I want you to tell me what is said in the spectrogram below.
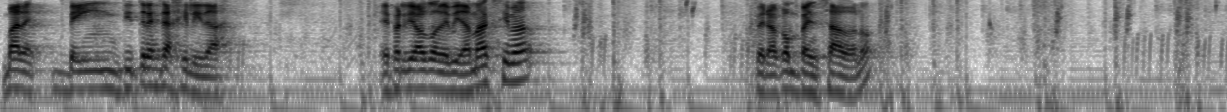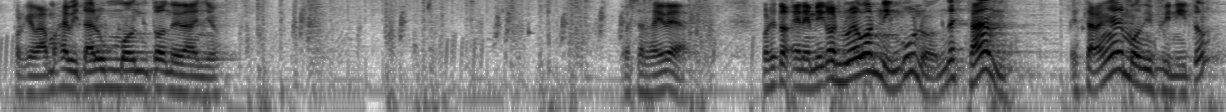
Vale, 23 de agilidad. He perdido algo de vida máxima Pero ha compensado, ¿no? Porque vamos a evitar un montón de daño. Esa es la idea. Por cierto, enemigos nuevos ninguno. ¿Dónde están? ¿Estarán en el modo infinito?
